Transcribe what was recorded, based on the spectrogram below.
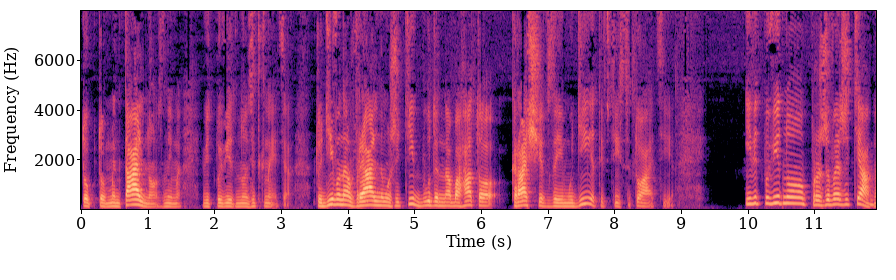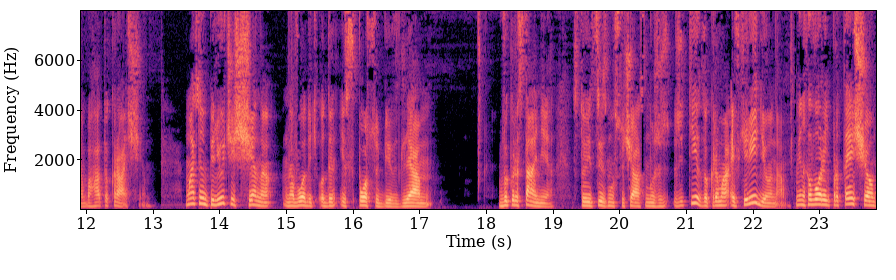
тобто ментально з ними відповідно зіткнеться, тоді вона в реальному житті буде набагато краще взаємодіяти в цій ситуації. І, відповідно, проживе життя набагато краще. Масімо Пілючі ще наводить один із способів для використання стоїцизму в сучасному житті, зокрема Евхірідіона. Він говорить про те, що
